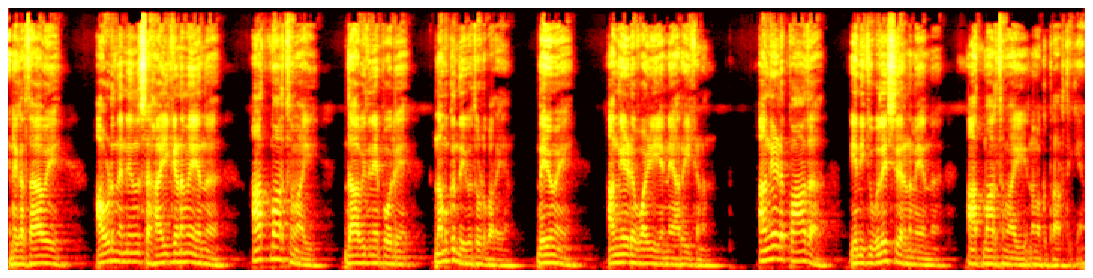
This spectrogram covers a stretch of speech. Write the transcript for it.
എന്റെ കർത്താവെ അവിടുന്ന് എന്നെ ഒന്ന് സഹായിക്കണമേ എന്ന് ആത്മാർത്ഥമായി ദാവിദിനെ പോലെ നമുക്കും ദൈവത്തോട് പറയാം. ദൈവമേ അങ്ങയുടെ വഴി എന്നെ അറിയിക്കണം. അങ്ങയുടെ പാത എനിക്ക് ഉപദേശിച്ചു തരണമേ എന്ന് ആത്മാർത്ഥമായി നമുക്ക് പ്രാർത്ഥിക്കാം.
